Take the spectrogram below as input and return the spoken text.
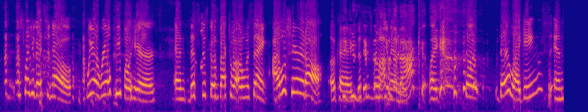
just want you guys to know we are real people here, and this just goes back to what Owen was saying. I will share it all. Okay, Did you this zip is them real up in the back? Like, so they're leggings and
